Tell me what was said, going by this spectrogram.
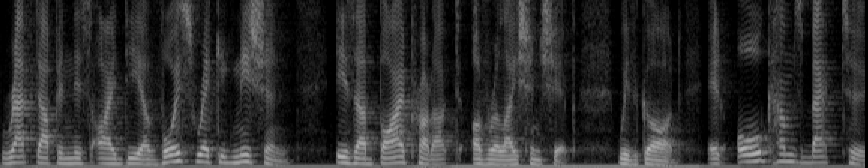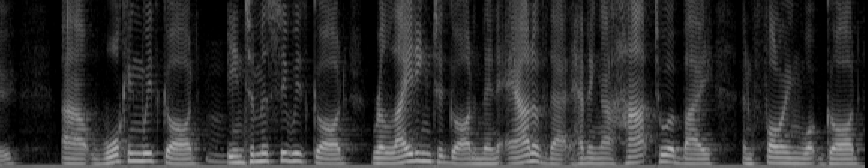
wrapped up in this idea. Voice recognition is a byproduct of relationship with God. It all comes back to uh, walking with God, intimacy with God, relating to God, and then out of that, having a heart to obey and following what God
